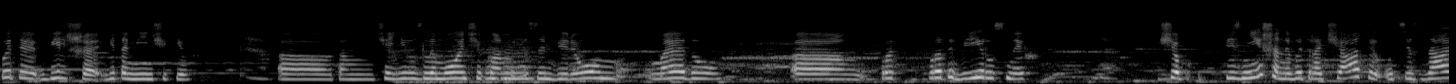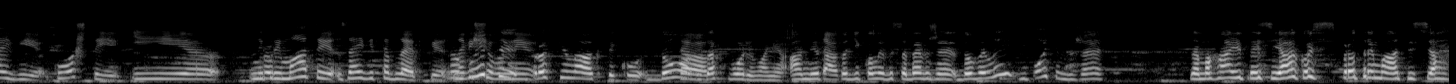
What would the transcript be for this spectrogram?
пити більше вітамінчиків, там чаїв з лимончиком, Мгм. з імбірем, меду, про- противірусних, щоб пізніше не витрачати у ці зайві кошти і не Про- приймати зайві таблетки. Робити Навіщо вони профілактику до Так. захворювання, а не Так. тоді, коли ви себе вже довели, і потім вже намагаєтесь якось протриматися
